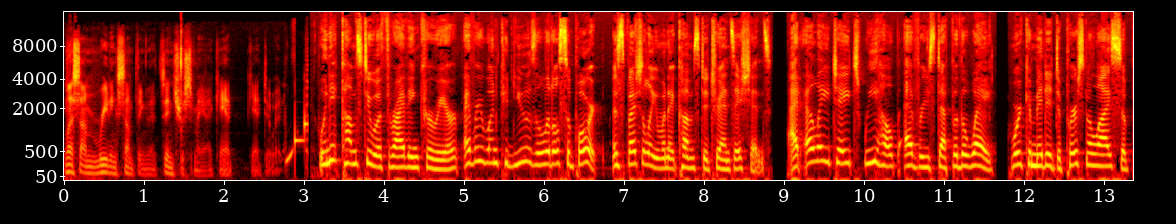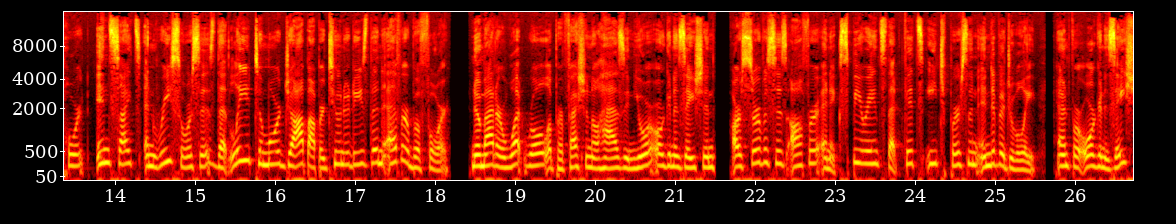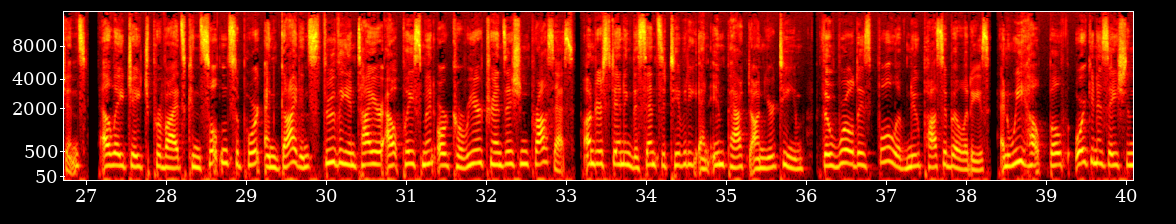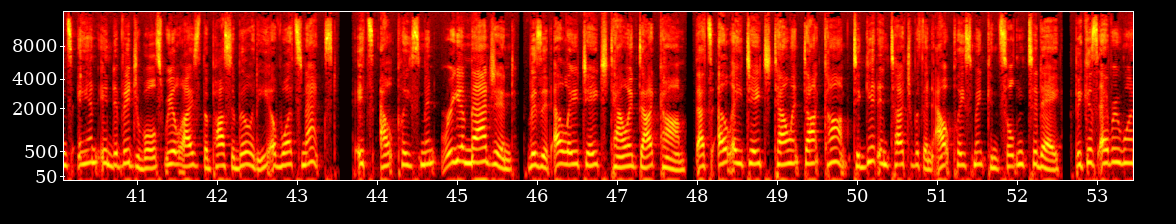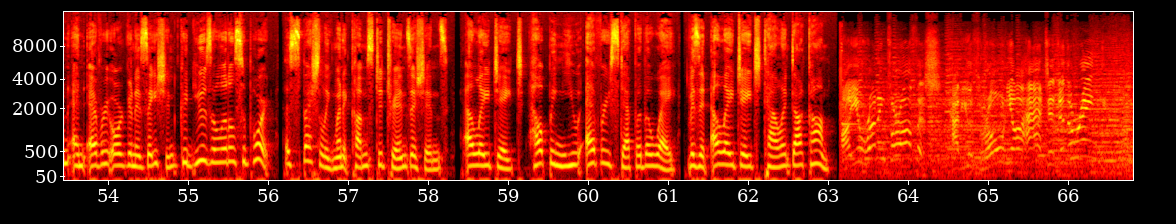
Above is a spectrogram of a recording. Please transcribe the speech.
unless I'm reading something that interests me. I can't. Can't do it. When it comes to a thriving career, everyone could use a little support, especially when it comes to transitions. At LHH, we help every step of the way. We're committed to personalized support, insights, and resources that lead to more job opportunities than ever before. No matter what role a professional has in your organization, our services offer an experience that fits each person individually. And for organizations, LHH provides consultant support and guidance through the entire outplacement or career transition process, understanding the sensitivity and impact on your team. The world is full of new possibilities, and we help both organizations and individuals realize the possibility of what's next. It's outplacement reimagined. Visit LHHtalent.com. That's LHHtalent.com to get in touch with an outplacement consultant today because everyone and every organization could use a little support, especially when it comes to transitions. LHH, helping you every step of the way. Visit LHHtalent.com. Are you running for office? Have you thrown your hat into the ring?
